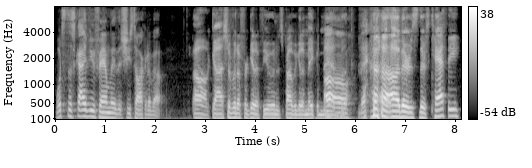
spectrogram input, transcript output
what's the Skyview family that she's talking about? Oh gosh, I'm gonna forget a few, and it's probably gonna make them mad. uh, there's there's Kathy,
